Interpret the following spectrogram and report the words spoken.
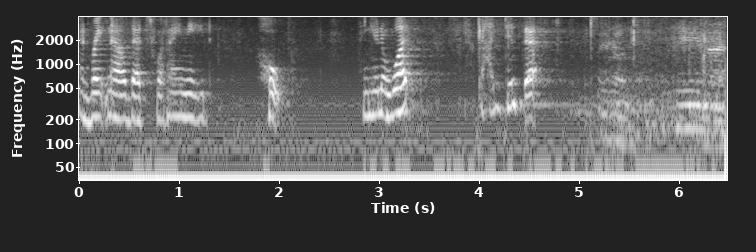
and right now that's what I need hope. And you know what? God did that. Amen. Amen.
